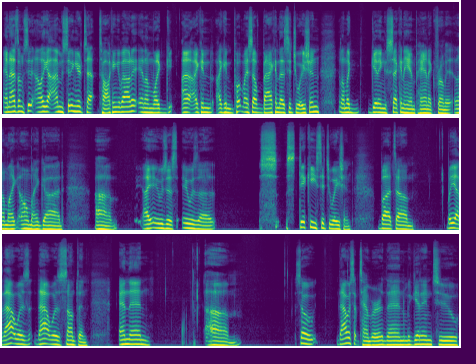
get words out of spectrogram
and as I'm sitting, like I'm sitting here t- talking about it, and I'm like, I, I can I can put myself back in that situation, and I'm like getting secondhand panic from it, and I'm like, oh my god, um, I it was just it was a s- sticky situation, but um, but yeah, that was that was something, and then, um, so that was September. Then we get into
